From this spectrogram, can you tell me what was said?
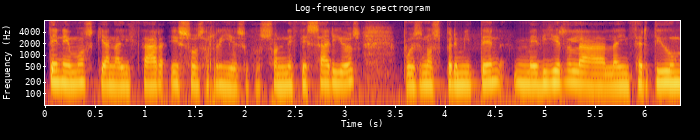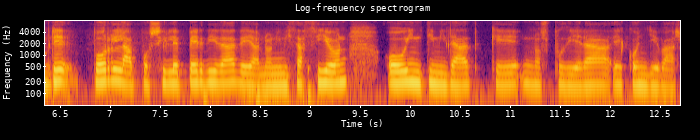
tenemos que analizar esos riesgos. Son necesarios, pues nos permiten medir la, incertidumbre por la posible pérdida de anonimización o intimidad que nos pudiera eh, conllevar.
